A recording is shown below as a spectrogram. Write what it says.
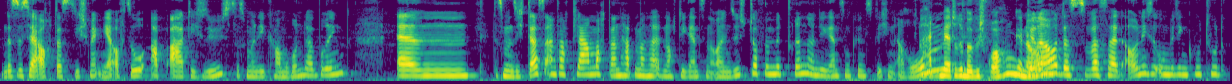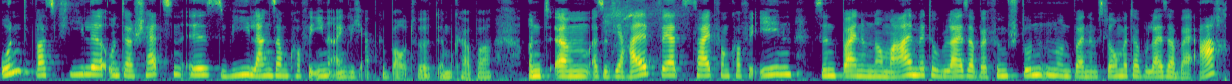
Und das ist ja auch, dass die schmecken ja oft so abartig süß, dass man die kaum runterbringt. Ähm, dass man sich das einfach klar macht, dann hat man halt noch die ganzen ollen Süßstoffe mit drin und die ganzen künstlichen Aromen. Hatten wir drüber gesprochen, genau. Genau, das, was halt auch nicht so unbedingt gut tut. Und was viele unterschätzen, ist, wie langsam Koffein eigentlich abgebaut wird im Körper. Und ähm, also die Halbwertszeit von Koffein sind bei einem normalen Metabolizer bei fünf Stunden und bei einem Slow Metabolizer bei acht.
